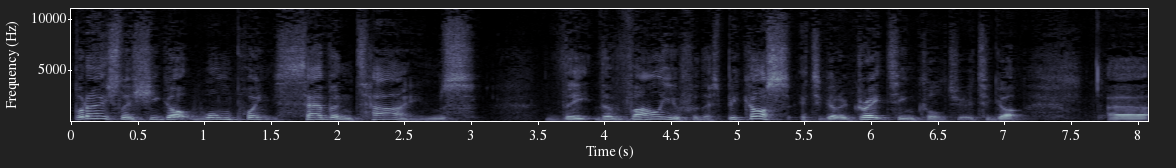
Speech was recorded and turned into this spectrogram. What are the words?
But actually, she got 1.7 times the, the value for this because it's got a great team culture, it's got uh,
